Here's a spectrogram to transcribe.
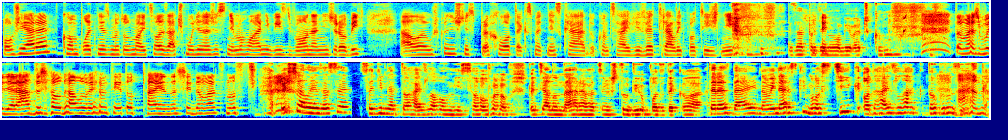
požiare. Kompletne sme tu mali celé začmúdené, že si nemohla ani výjsť von a nič robiť, ale už konečne sprchlo, tak sme dneska dokonca aj vyvetrali po týždni. Zaprdenú obývačku. Tomáš bude rád, že odhalujem tieto taje našej domácnosti. Vieš ale ja zase sedím na to hajzlovou misou v špeciálnom nahrávacom štúdiu pod deko a teraz daj novinársky mostík od hajzla do Gruzínska. Áno,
